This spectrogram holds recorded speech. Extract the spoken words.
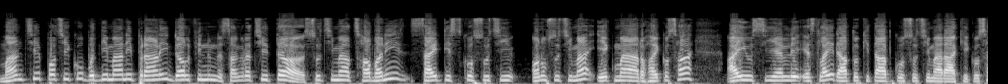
मान्छे पछिको बुद्धिमानी प्राणी डल्फिन संरक्षित सूचीमा छ भने साइटिसको सूची अनुसूचीमा एकमा रहेको छ। आईयुसीएनले यसलाई रातो किताबको सूचीमा राखेको छ।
